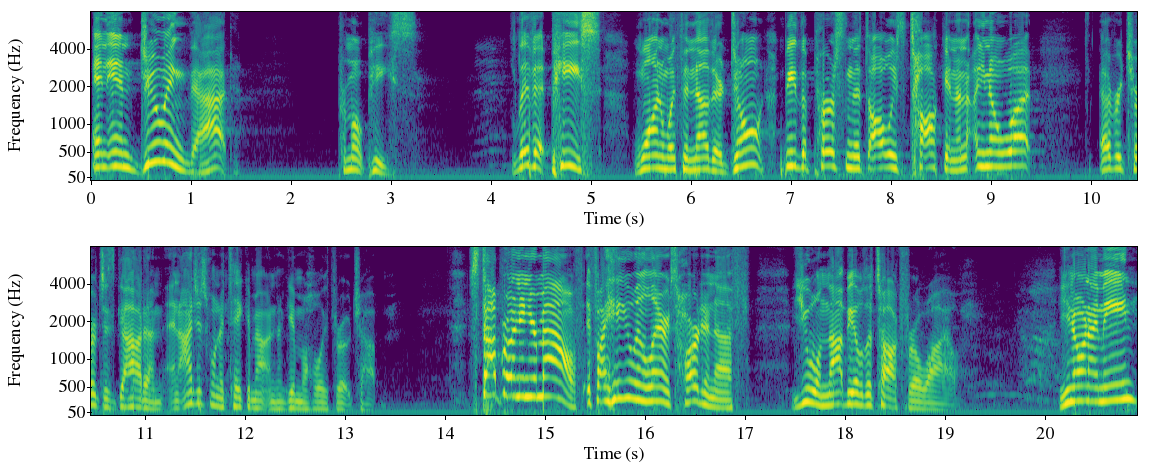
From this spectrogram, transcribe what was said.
And in doing that, promote peace. Live at peace one with another. Don't be the person that's always talking. And you know what? Every church has got them, and I just want to take them out and give them a holy throat chop. Stop running your mouth. If I hit you in the larynx hard enough, you will not be able to talk for a while. You know what I mean?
